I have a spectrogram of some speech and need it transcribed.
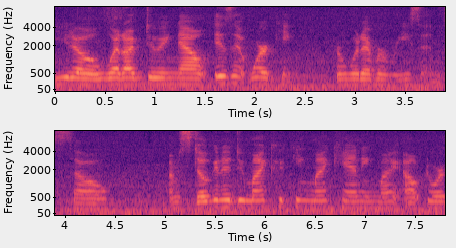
you know what I'm doing now isn't working for whatever reason. So I'm still going to do my cooking, my canning, my outdoor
